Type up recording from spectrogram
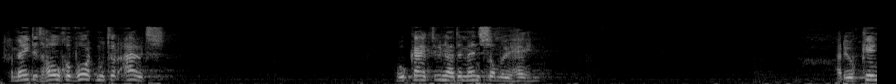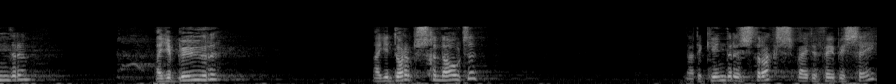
Gemeente, het hoge woord moet eruit. Hoe kijkt u naar de mensen om u heen? Naar uw kinderen? Naar je buren? Naar je dorpsgenoten? Naar de kinderen straks bij de VBC?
